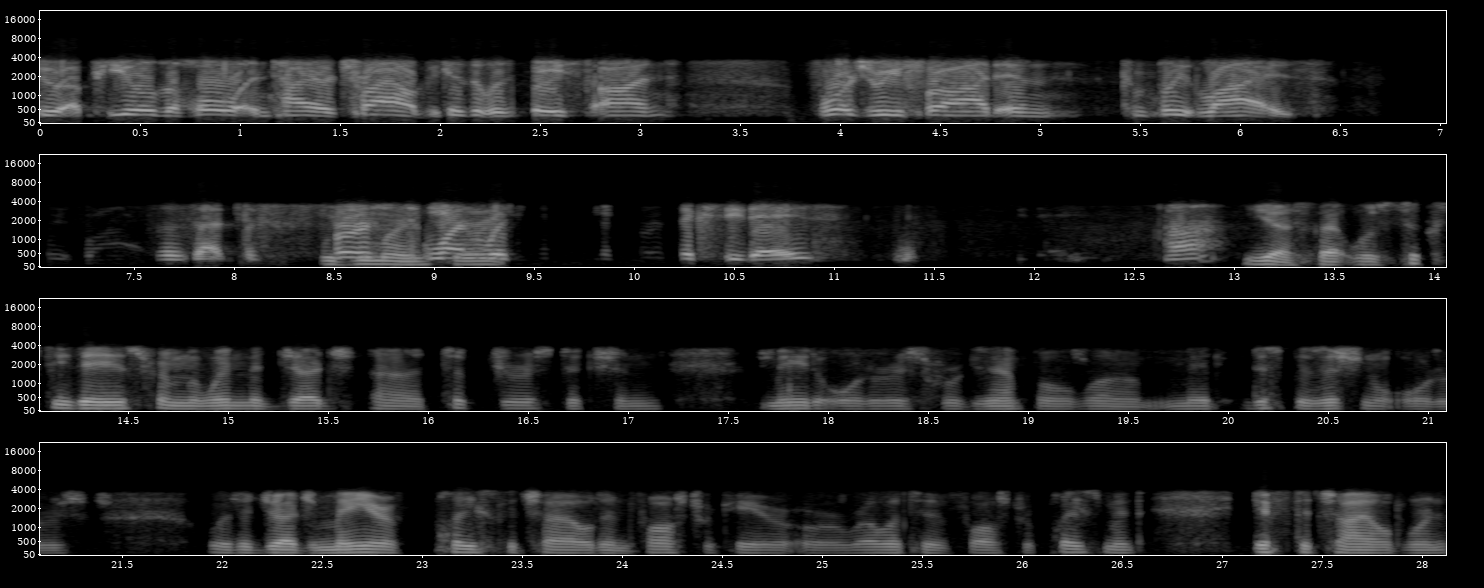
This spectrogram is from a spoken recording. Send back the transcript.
to appeal the whole entire trial because it was based on forgery, fraud, and complete lies. Is that the Would you first mind one sharing- with 60 days? Huh? Yes, that was 60 days from when the judge uh, took jurisdiction, made orders, for example, um, made dispositional orders, where the judge may have placed the child in foster care or a relative foster placement if the child were,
